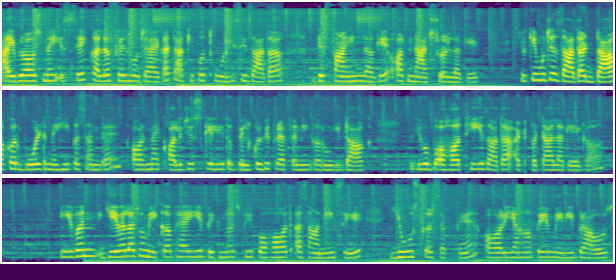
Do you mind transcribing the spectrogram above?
आईब्राउज में इससे कलर फिल हो जाएगा ताकि वो थोड़ी सी ज़्यादा डिफ़ाइन लगे और नेचुरल लगे। क्योंकि मुझे ज़्यादा डार्क और बोल्ड नहीं पसंद है और मैं कॉलेजेस के लिए तो बिल्कुल भी प्रेफर नहीं करूँगी डार्क क्योंकि वो बहुत ही ज़्यादा अटपटा लगेगा। इवन ये वाला जो मेकअप है ये बिगनर्स भी बहुत आसानी से यूज़ कर सकते हैं और यहाँ पे मेरी ब्राउज़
